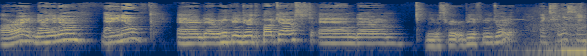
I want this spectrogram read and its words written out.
All right, now you know. Now you know. And uh, we hope you enjoyed the podcast and um, leave us a great review if you enjoyed it. Thanks for listening.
